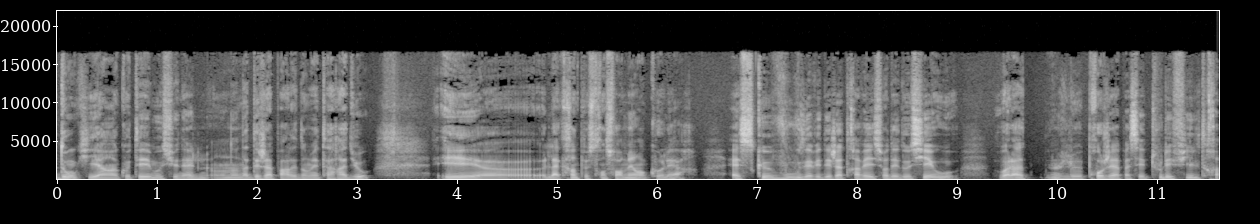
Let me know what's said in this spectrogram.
Donc il y a un côté émotionnel, on en a déjà parlé dans Méta Radio, et euh, la crainte peut se transformer en colère. Est-ce que vous, vous avez déjà travaillé sur des dossiers où voilà, le projet a passé tous les filtres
